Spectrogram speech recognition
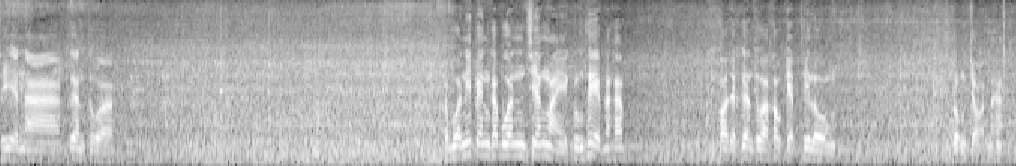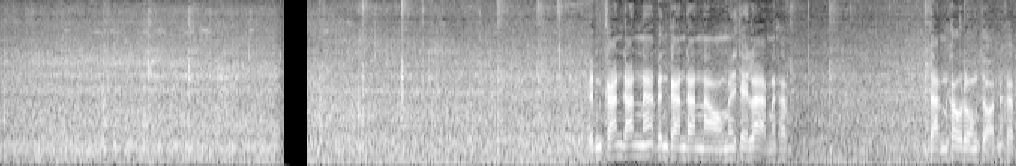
CNR เคลื่อนตัวขบวนนี้เป็นขบวนเชียงใหม่กรุงเทพนะครับ ก็จะเคลื่อนตัวเข้าเก็บที่โรงโรงจอดนะฮะเป็นการดันนะ เป็นการดันเอาไม่ใช่ลากนะครับ ดันเข้าโรงจอดนะครับ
